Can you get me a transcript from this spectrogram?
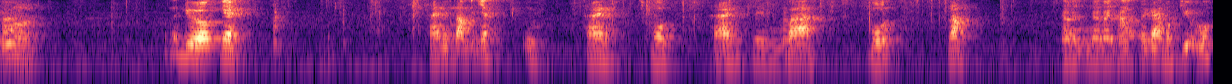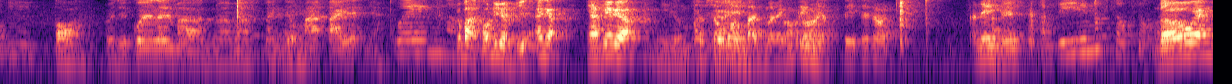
Đúng rồi. Được nhỉ. Hai thêm năm đi nhé. Ui. Hai này. Một hai Thêm ba bốn năm. Nhà này, sao? đây gà một triệu đúng không? Ừ. to. Ở dưới quê lên mà mà, mà đánh kiểu mát tay đấy nhỉ. Quê mà các bạn có điểm gì? Anh ạ nhà kia kìa. Nhìn xấu xấu bẩn bẩn mà đánh kinh rồi, nhỉ? Thịt hết rồi. Ăn đi làm gì đến mức xấu xấu? Đâu em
